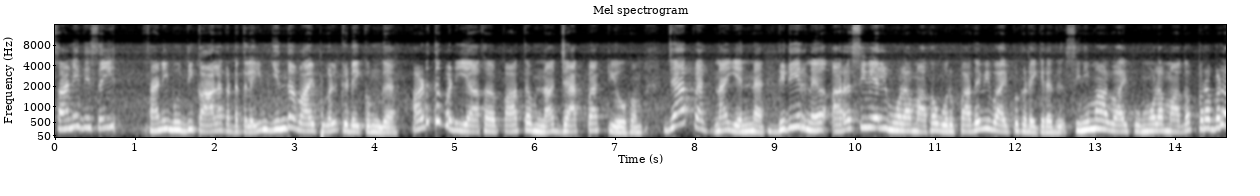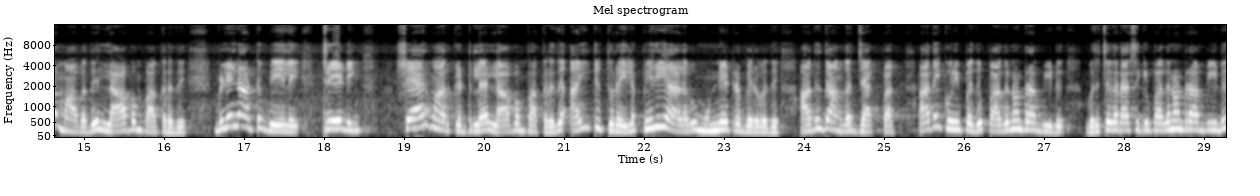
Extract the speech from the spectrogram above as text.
சனி திசை சனி புத்தி காலகட்டத்திலையும் இந்த வாய்ப்புகள் கிடைக்குங்க அடுத்தபடியாக பார்த்தோம்னா ஜாக்பேக்ட் யோகம். ஜாக்பேக்ட்னா என்ன? திடீர்னு அரசியல் மூலமாக ஒரு பதவி வாய்ப்பு கிடைக்கிறது. சினிமா வாய்ப்பு மூலமாக பிரபலமாவது லாபம் பார்க்கறது. வெளிநாட்டு வேலை ட்ரேடிங் ஷேர் மார்க்கெட்டில் லாபம் பார்க்கறது ஐடி துறையில் பெரிய அளவு முன்னேற்றம் பெறுவது. அதுதாங்க ஜாக்பாக்ட் அதை குறிப்பது பதினொன்றாம் வீடு. விருச்சகராசிக்கு பதினொன்றாம் வீடு.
